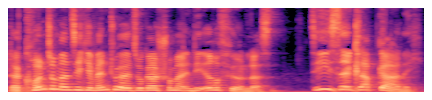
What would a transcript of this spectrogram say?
Da konnte man sich eventuell sogar schon mal in die Irre führen lassen. Diese klappt gar nicht.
